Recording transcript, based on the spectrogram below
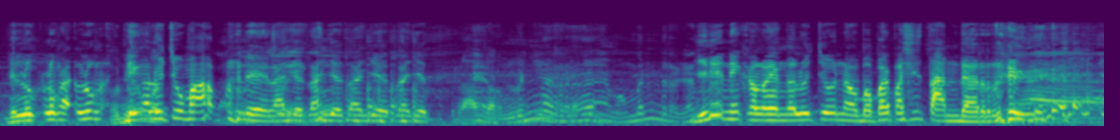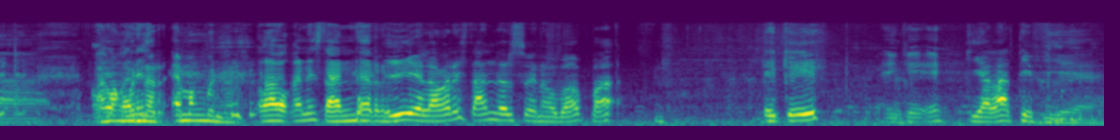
Dia lu lu nggak- lu Oh, dia nggak lucu maaf deh. lucu, Lanjut ya. lanjut lanjut lanjut. Belajar dulu Bener, emang bener kan? Gini nih kalau yang nggak lucu, nah bapaknya pasti standar. Ah, emang Lawakannya- bener, emang bener. Lawakannya standar. iya, lawannya standar sesuai nama bapak. Eke EKE. Kia Latif. Iya.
